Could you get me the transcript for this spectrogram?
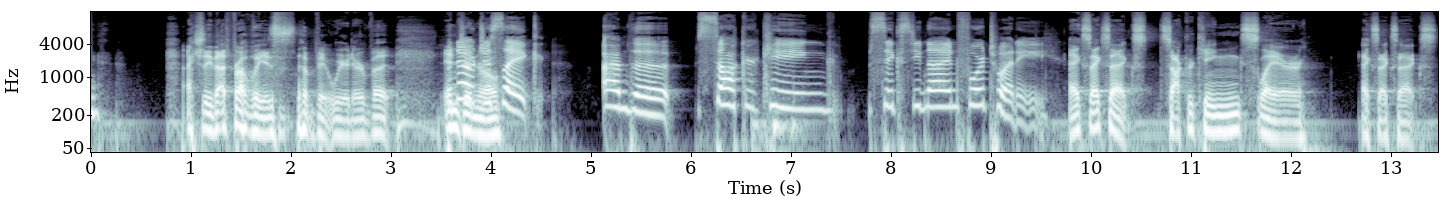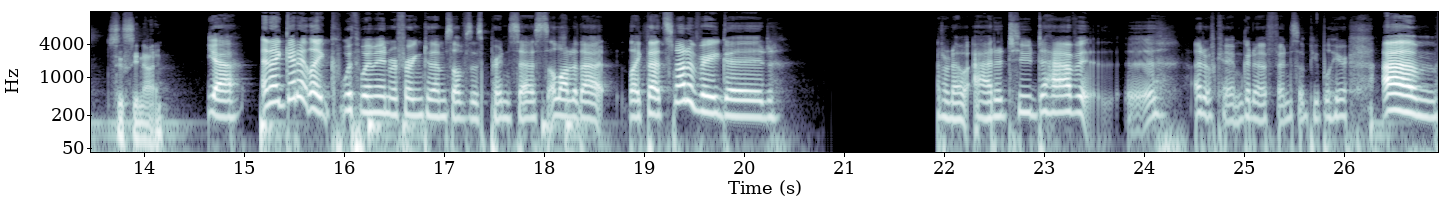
Actually that probably is a bit weirder, but but in no, general. just like I'm the soccer king, sixty nine four twenty. XXX, Soccer King Slayer, XXX 69. Yeah, and I get it. Like with women referring to themselves as princess, a lot of that, like that's not a very good. I don't know attitude to have. It. Uh, I don't. Okay, I'm gonna offend some people here. Um,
